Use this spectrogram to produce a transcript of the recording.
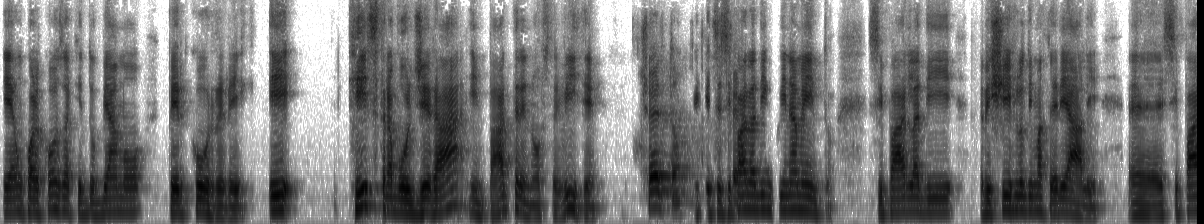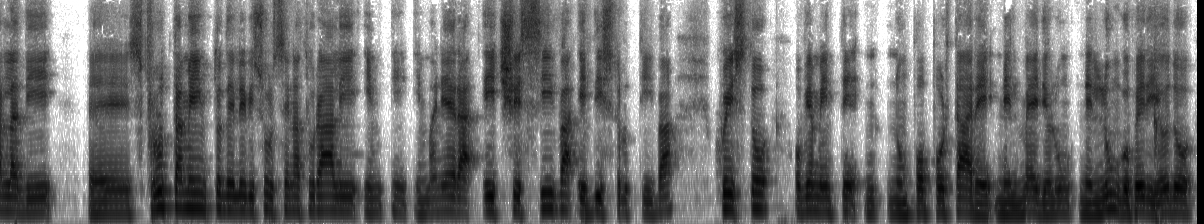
è un qualcosa che dobbiamo percorrere e che stravolgerà in parte le nostre vite. Certo. Perché se si certo. parla di inquinamento, si parla di riciclo di materiali, eh, si parla di eh, sfruttamento delle risorse naturali in, in, in, maniera eccessiva e distruttiva, questo ovviamente n- non può portare nel medio lung- nel lungo periodo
